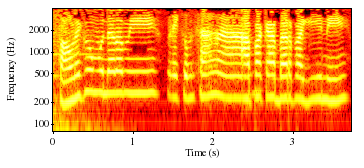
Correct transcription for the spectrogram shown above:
Assalamualaikum Bunda Romi. Waalaikumsalam. Apa kabar pagi ini?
